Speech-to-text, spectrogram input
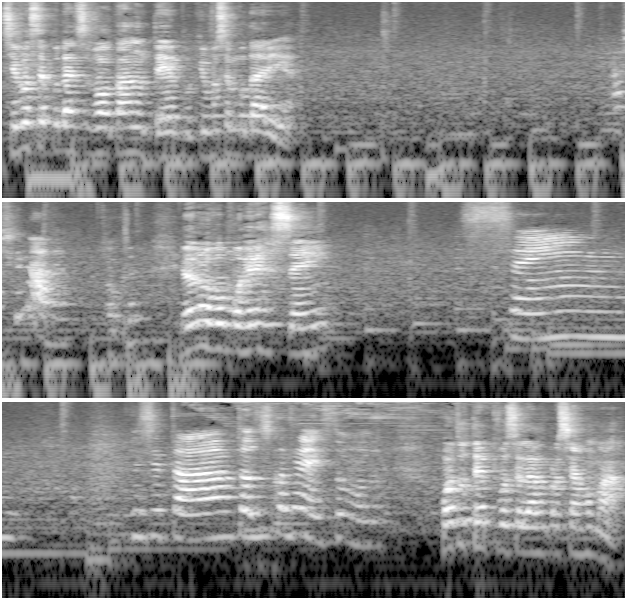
Se você pudesse voltar no tempo, o que você mudaria? Acho que nada. Ok. Eu não vou morrer sem. Sem visitar todos os continentes do mundo. Quanto tempo você leva pra se arrumar?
